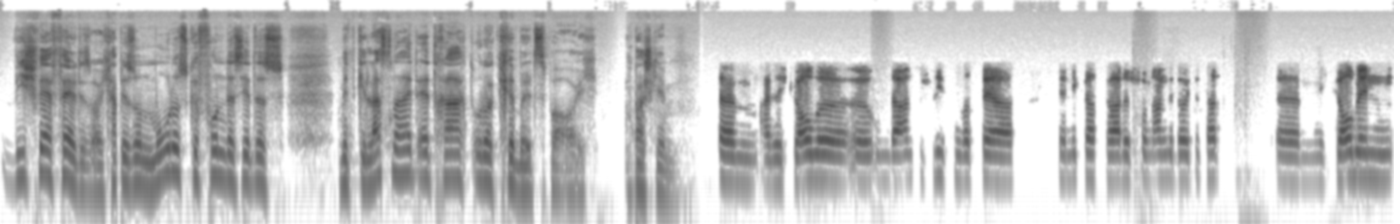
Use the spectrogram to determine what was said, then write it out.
Wie schwer fällt es euch? Habt ihr so einen Modus gefunden, dass ihr das mit Gelassenheit ertragt oder kribbelt es bei euch? Baschkim. Ähm, also ich glaube, äh, um da anzuschließen, was der, der Niklas gerade schon angedeutet hat, ähm, ich glaube, in,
